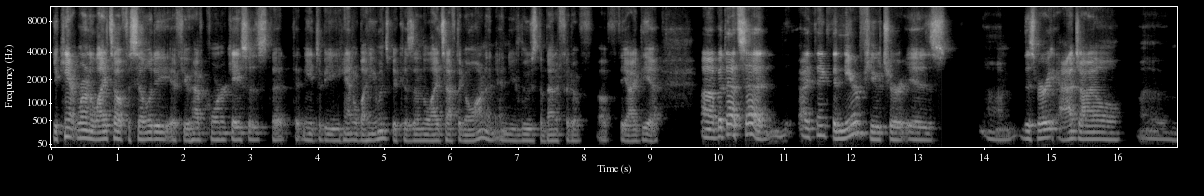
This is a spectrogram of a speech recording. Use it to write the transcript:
you can't run a lights out facility if you have corner cases that that need to be handled by humans because then the lights have to go on and, and you lose the benefit of of the idea. Uh, but that said, I think the near future is um, this very agile um,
